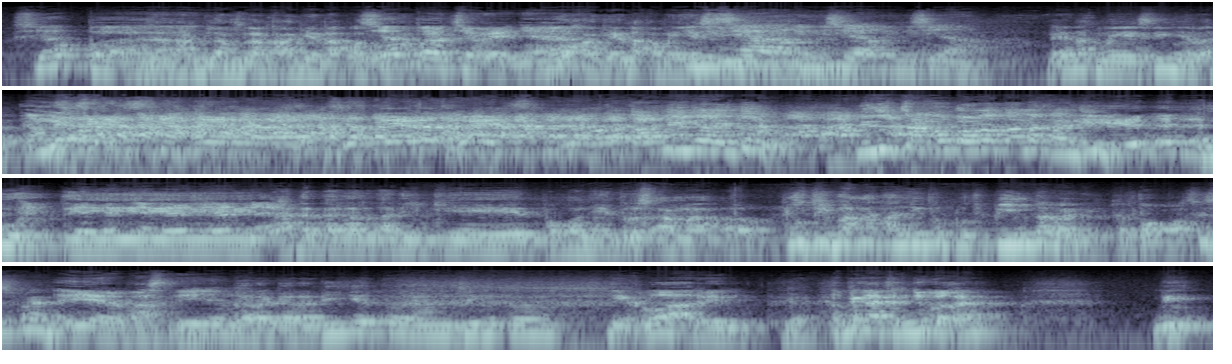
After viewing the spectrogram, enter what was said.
siapa Jangan bilang-bilang kagak enak lah. siapa Gue ceweknya kagak enak sama Inisial, Yesinya. inisial, inisial. Gak enak sama Yesinya lah. Yang Messi. Tapi enggak itu itu cakep banget anak anjing. Putih. Ada talenta dikit pokoknya. Terus sama eh, putih banget anjing. Itu putih pinter lagi ketua osis friend. Iya pasti. gara-gara dia tuh anjing tuh. Dikeluarin. Iya. Tapi kacang juga kan? ini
